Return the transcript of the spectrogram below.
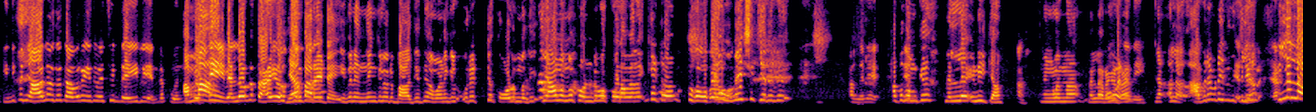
ഇനിയിപ്പോ ഞാനും അത് കവർ ചെയ്ത് വെച്ച് ഡെയിലി എന്റെ അമ്മ. പൊന്നി വെള്ളമൊക്കെ തായോ ഞാൻ പറയട്ടെ ഇവൻ എന്തെങ്കിലും ഒരു ബാധ്യത ആവണമെങ്കിൽ ഒരൊറ്റ കോളും മതി. ഞാൻ ഒന്ന് കൊണ്ടുപോക്കോളാം കേട്ടോ? ഉപേക്ഷിക്കരുത്. അങ്ങനെ അപ്പൊ നമുക്ക് നല്ല എണീക്കാം. നിങ്ങളെന്നാ ഞങ്ങളെന്നാ മെല്ലെ ഇറങ്ങട്ടെ? പോവാണോ നീ. ഞാ- അല്ല അവരെവിടെ എന്തെങ്കിലും- ഇല്ലല്ലോ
